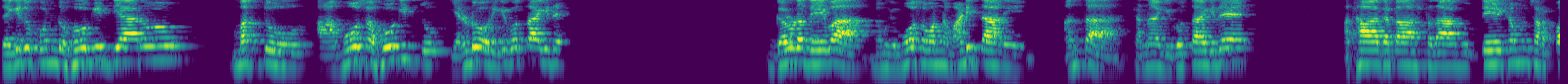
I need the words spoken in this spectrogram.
ತೆಗೆದುಕೊಂಡು ಹೋಗಿದ್ಯಾರು? ಮತ್ತು ಆ ಮೋಸ ಹೋಗಿತ್ತು ಎರಡೂ ಅವರಿಗೆ ಗೊತ್ತಾಗಿದೆ. ಗರುಡ ದೇವ ನಮಗೆ ಮೋಸವನ್ನ ಮಾಡಿದ್ದಾನೆ ಅಂತ ಚೆನ್ನಾಗಿ ಗೊತ್ತಾಗಿದೆ. ಅಥಾಗತಸ್ತದಾ ಮುದ್ದೇಶಂ ಸರ್ಪ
